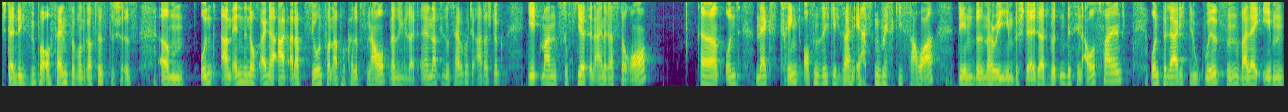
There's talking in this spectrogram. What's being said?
ständig super offensive und rassistisch ist. Ähm, und am Ende noch eine Art Adaption von Apocalypse Now. Also wie gesagt, äh, nach diesem Cybergo-Theaterstück geht man zu viert in ein Restaurant äh, und Max trinkt offensichtlich seinen ersten Whisky Sour, den Bill Murray ihm bestellt hat, wird ein bisschen ausfallend und beleidigt Luke Wilson, weil er eben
